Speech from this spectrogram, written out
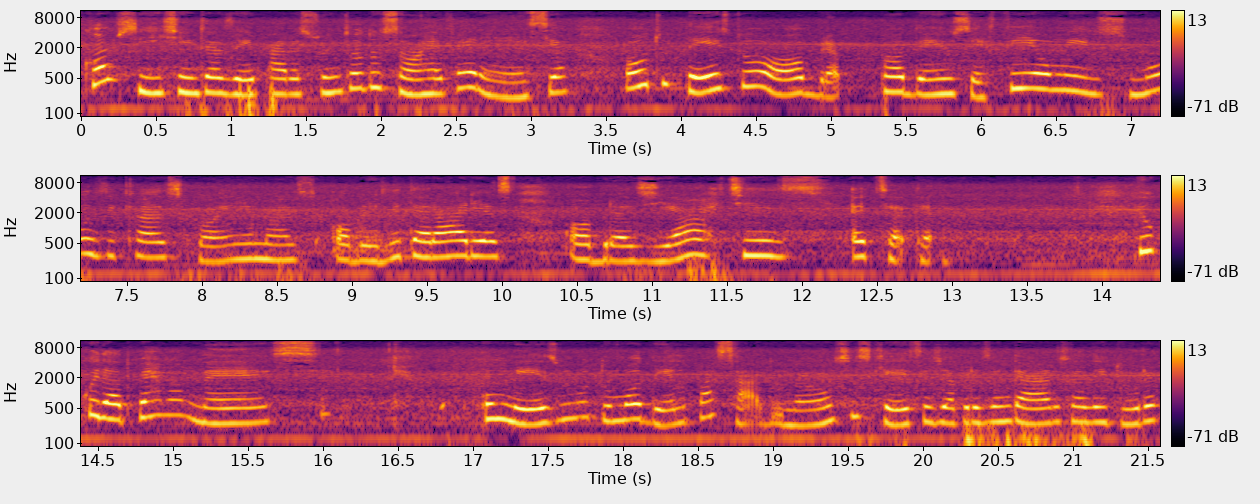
consiste em trazer para sua introdução a referência, outro texto ou obra, podendo ser filmes, músicas, poemas, obras literárias, obras de artes, etc. E o cuidado permanece o mesmo do modelo passado. Não se esqueça de apresentar sua leitura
